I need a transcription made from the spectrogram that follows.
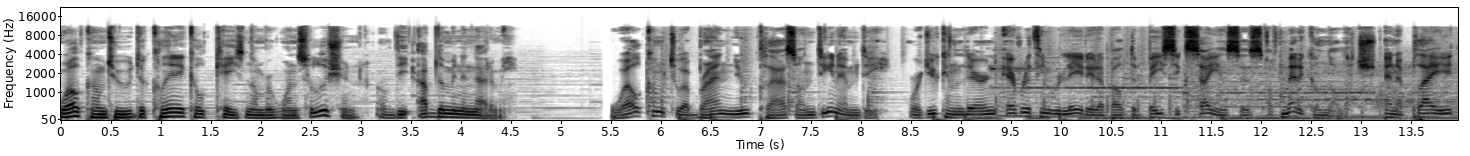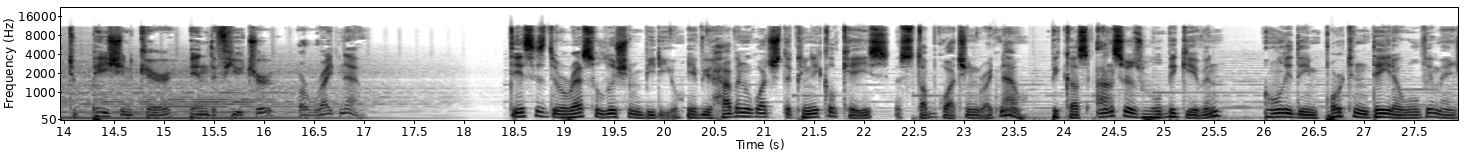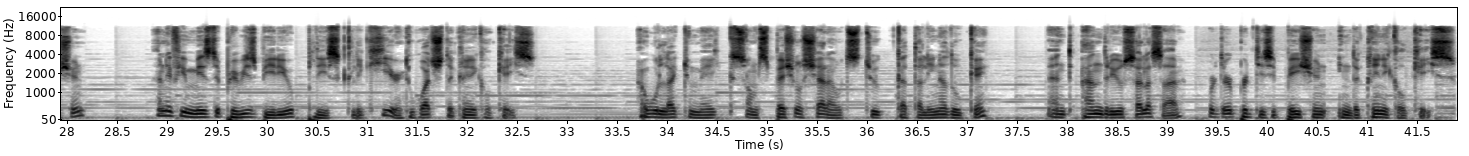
Welcome to the clinical case number one solution of the abdomen anatomy. Welcome to a brand new class on Din MD, where you can learn everything related about the basic sciences of medical knowledge and apply it to patient care in the future or right now. This is the resolution video. If you haven't watched the clinical case, stop watching right now, because answers will be given, only the important data will be mentioned, and if you missed the previous video, please click here to watch the clinical case. I would like to make some special shoutouts to Catalina Duque and Andrew Salazar for their participation in the clinical case.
